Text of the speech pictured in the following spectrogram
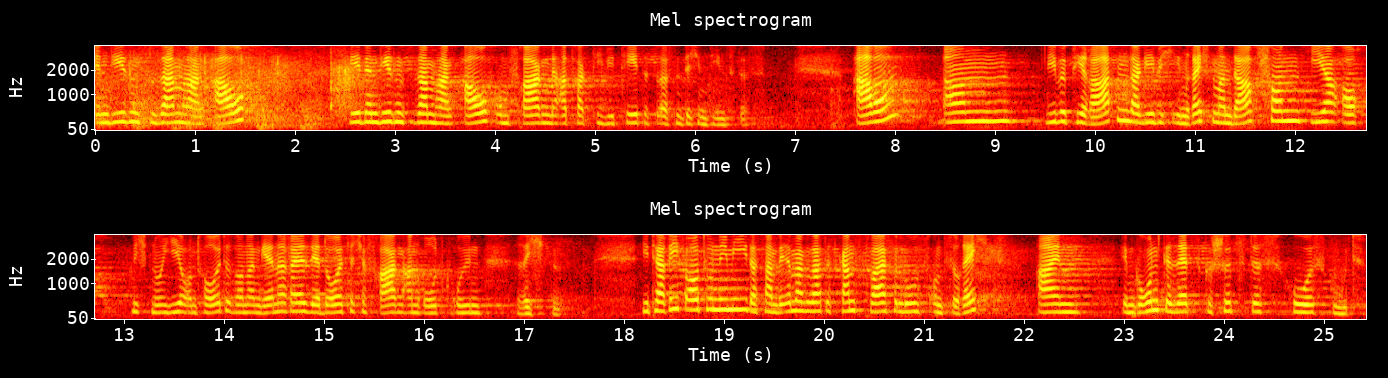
in diesem Zusammenhang auch, geht in diesem Zusammenhang auch um Fragen der Attraktivität des öffentlichen Dienstes. Aber, ähm, liebe Piraten, da gebe ich Ihnen recht, man darf schon hier auch nicht nur hier und heute, sondern generell sehr deutliche Fragen an Rot-Grün richten. Die Tarifautonomie, das haben wir immer gesagt, ist ganz zweifellos und zu Recht ein im Grundgesetz geschütztes hohes Gut.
